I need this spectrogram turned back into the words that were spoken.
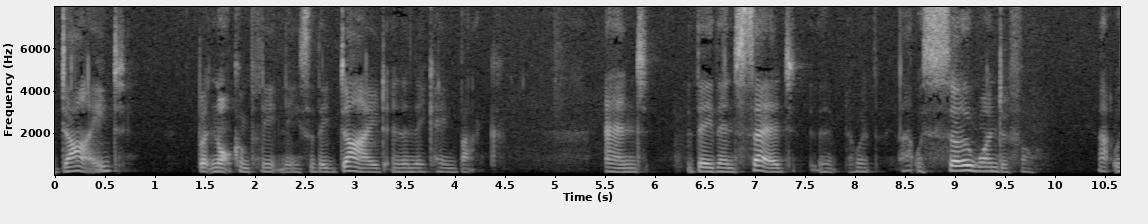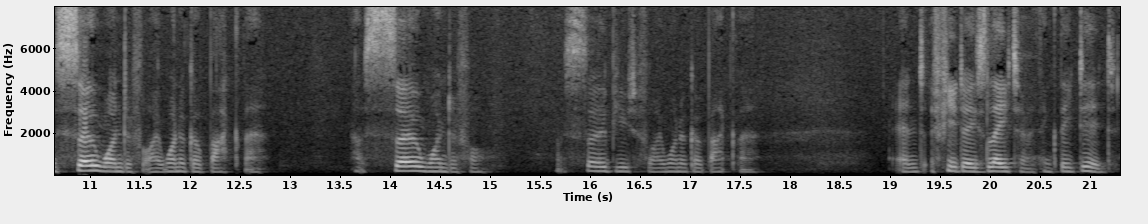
died, but not completely. So they died and then they came back. And they then said, That was so wonderful. That was so wonderful. I want to go back there. That was so wonderful. That was so beautiful. I want to go back there. And a few days later, I think they did.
